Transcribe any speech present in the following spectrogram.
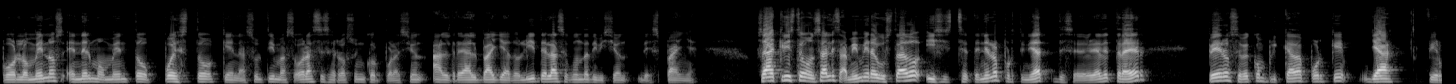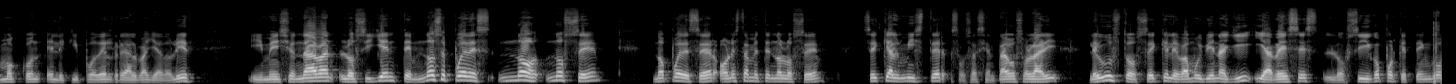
por lo menos en el momento puesto que en las últimas horas se cerró su incorporación al Real Valladolid de la segunda división de España. O sea, Cristo González a mí me hubiera gustado y si se tenía la oportunidad se debería de traer, pero se ve complicada porque ya firmó con el equipo del Real Valladolid. Y mencionaban lo siguiente, no se puede, no, no sé, no puede ser, honestamente no lo sé. Sé que al Mister, o sea, Santiago Solari, le gustó, sé que le va muy bien allí y a veces lo sigo porque tengo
